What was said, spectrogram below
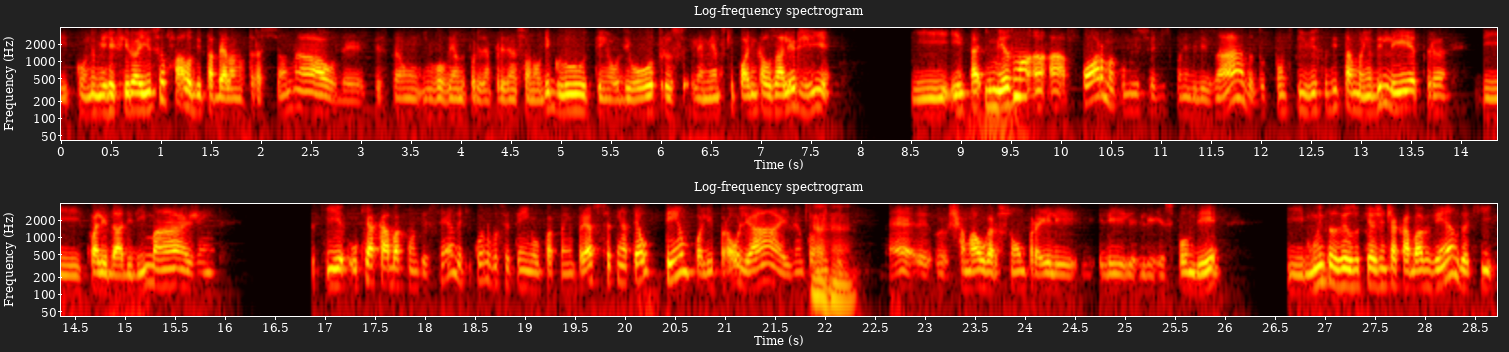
E quando eu me refiro a isso, eu falo de tabela nutricional, de questão envolvendo, por exemplo, a presença ou não de glúten ou de outros elementos que podem causar alergia. E, e, e mesmo a, a, forma como isso é disponibilizado, do ponto de vista de tamanho de letra, de qualidade de imagem, porque o que acaba acontecendo é que quando você tem o papel impresso, você tem até o tempo ali para olhar, eventualmente uhum. né, chamar o garçom para ele, ele, ele responder. E muitas vezes o que a gente acaba vendo é que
